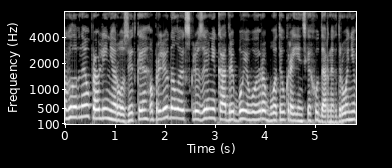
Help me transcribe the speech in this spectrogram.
Головне управління розвідки оприлюднило ексклюзивні кадри бойової роботи українських ударних дронів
